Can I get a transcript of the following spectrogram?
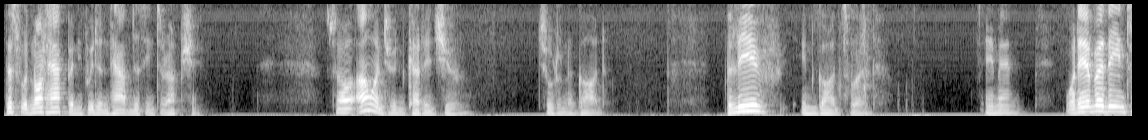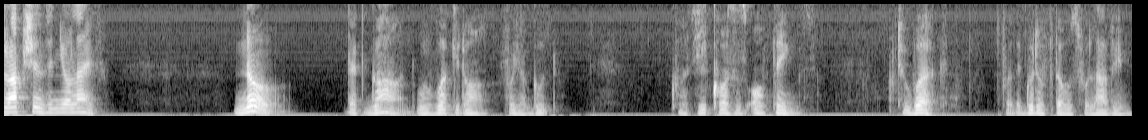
This would not happen if we didn't have this interruption. So I want to encourage you, children of God. Believe in God's word. Amen. Whatever the interruptions in your life, know that God will work it all for your good. Because He causes all things to work for the good of those who love Him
